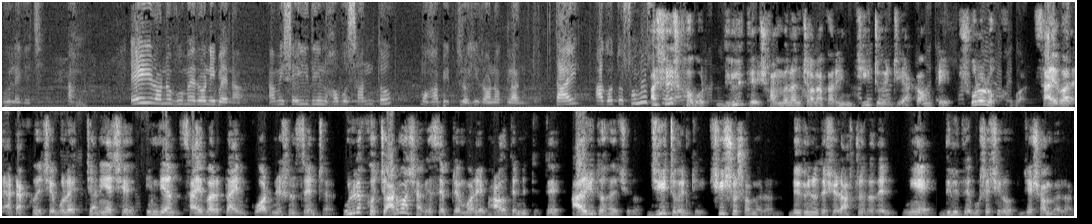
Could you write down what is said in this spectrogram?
ভুলে গেছি। আম- এই রণভূমে রণিবে না। আমি সেই দিন হব শান্ত। মহাবিদ্রোহী রণক্লান্ত। তাই আগত সমস্ত আর শেষ খবর, দিল্লিতে সম্মেলন চলাকালীন জি টোয়েন্টি অ্যাকাউন্টে ষোলো লক্ষ বার সাইবার অ্যাটাক হয়েছে বলে জানিয়েছে Indian cyber crime coordination centre উল্লেখ্য, চার মাস আগে সেপ্টেম্বরে ভারতের নেতৃত্বে আয়োজিত হয়েছিল জি টোয়েন্টি শীর্ষ সম্মেলন। বিভিন্ন দেশের রাষ্ট্রনেতাদের নিয়ে দিল্লিতে বসেছিল যে সম্মেলন।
